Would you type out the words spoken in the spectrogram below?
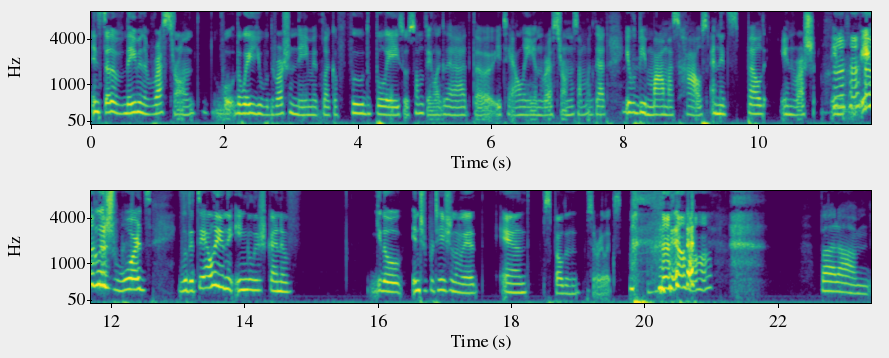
instead of naming a restaurant the way you would Russian name it, like a food place or something like that, Italian restaurant or something like that, it would be Mama's house, and it's spelled in Russian, in English words with Italian English kind of, you know, interpretation of it, and spelled in Cyrillics. But um,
